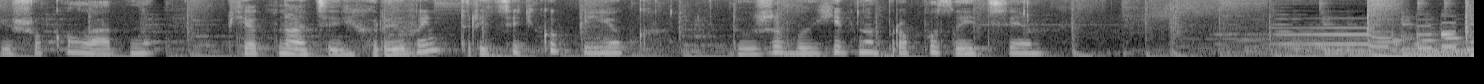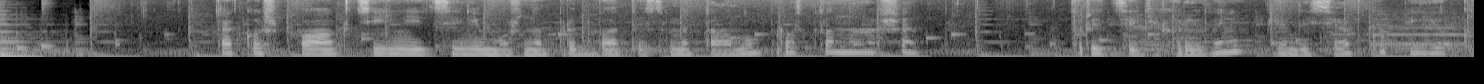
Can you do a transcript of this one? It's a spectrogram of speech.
і шоколадне. 15 гривень 30 копійок. Дуже вигідна пропозиція. Також по акційній ціні можна придбати сметану просто наше 30 гривень 50 копійок.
